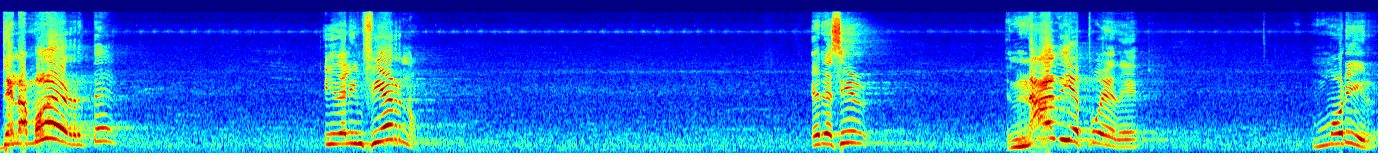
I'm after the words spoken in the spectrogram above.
de la muerte y del infierno. Es decir, nadie puede morir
